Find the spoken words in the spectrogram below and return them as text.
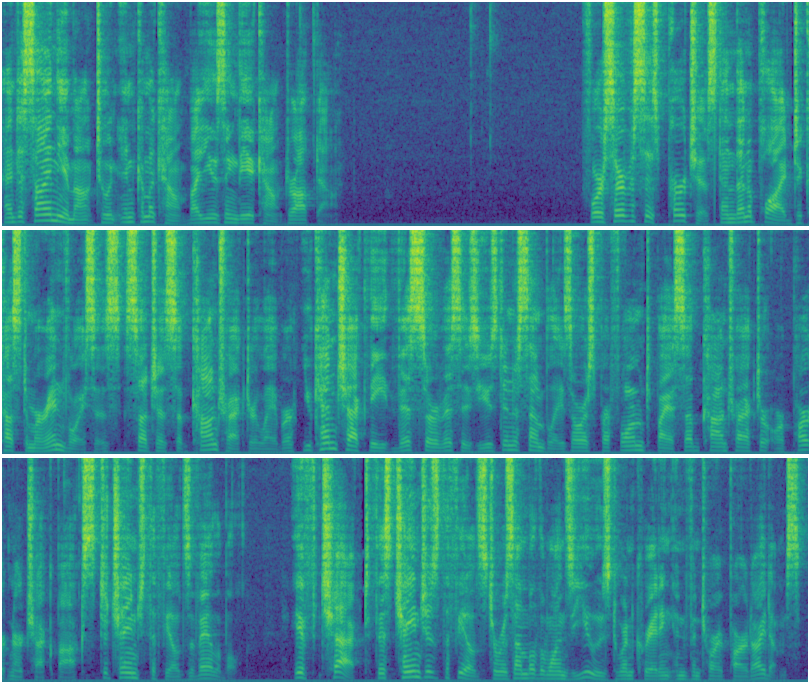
and assign the amount to an income account by using the account dropdown. For services purchased and then applied to customer invoices, such as subcontractor labor, you can check the This service is used in assemblies or is performed by a subcontractor or partner checkbox to change the fields available. If checked, this changes the fields to resemble the ones used when creating inventory part items.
